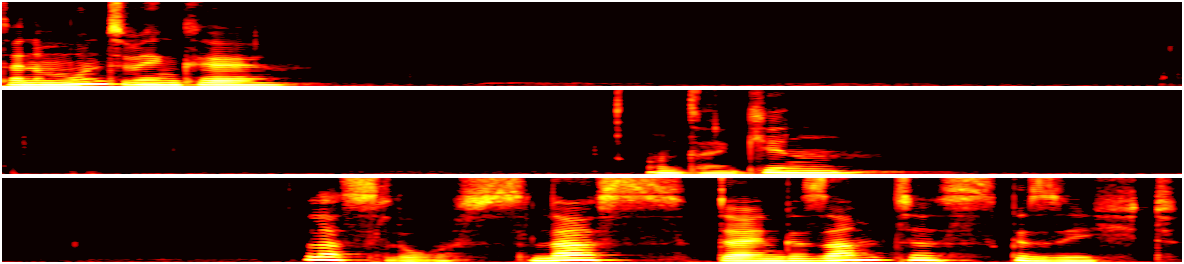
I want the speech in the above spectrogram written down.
Deine Mundwinkel und dein Kinn. Lass los, lass dein gesamtes Gesicht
